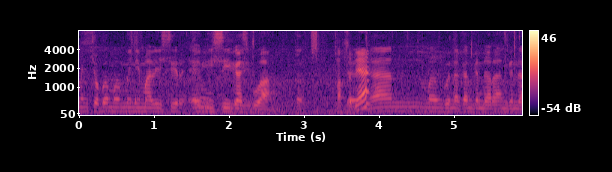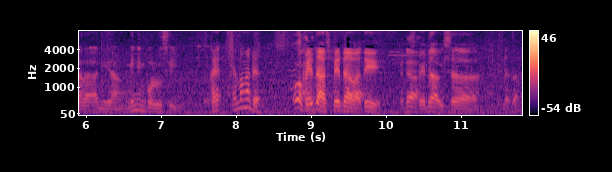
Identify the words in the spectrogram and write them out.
mencoba meminimalisir emisi gas buang Maksudnya? dengan menggunakan kendaraan-kendaraan yang minim polusi Kayak emang ada? Oh, sepeda, sepeda berarti. Beda. sepeda bisa Nggak tahu.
